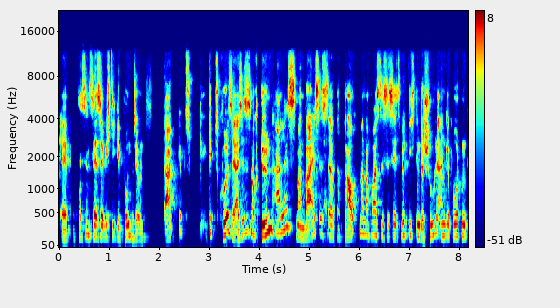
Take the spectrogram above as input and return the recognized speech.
äh, das sind sehr, sehr wichtige Punkte. Und da gibt's gibt's Kurse. Also es ist noch dünn alles, man weiß es, da, da braucht man noch was. Das ist jetzt, wird nicht in der Schule angeboten.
